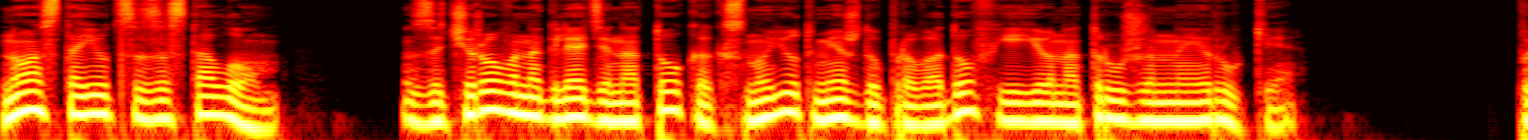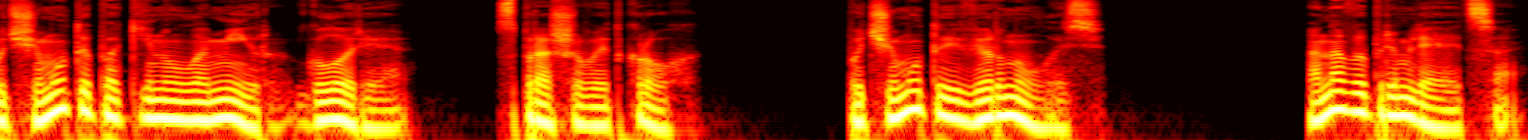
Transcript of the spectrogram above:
но остаются за столом зачарованно глядя на то, как снуют между проводов ее натруженные руки. «Почему ты покинула мир, Глория?» — спрашивает Крох. «Почему ты вернулась?» Она выпрямляется,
